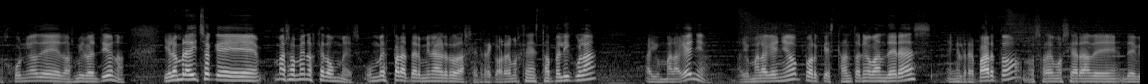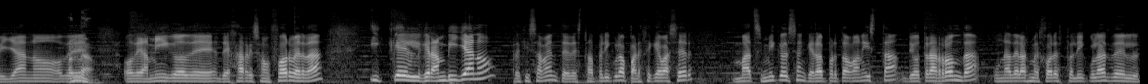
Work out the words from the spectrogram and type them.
en junio de 2021. Y el hombre ha dicho que más o menos queda un mes, un mes para terminar el rodaje. Recordemos que en esta película hay un malagueño. Hay un malagueño porque está Antonio Banderas en el reparto, no sabemos si era de, de villano o de, Anda. o de amigo de, de Harrison Ford, ¿verdad? Y que el gran villano, precisamente, de esta película parece que va a ser Max Mikkelsen, que era el protagonista de otra ronda, una de las mejores películas del,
